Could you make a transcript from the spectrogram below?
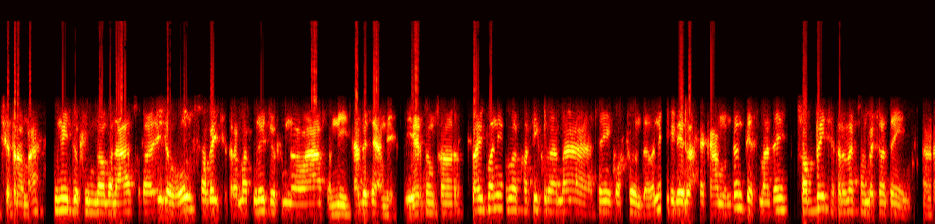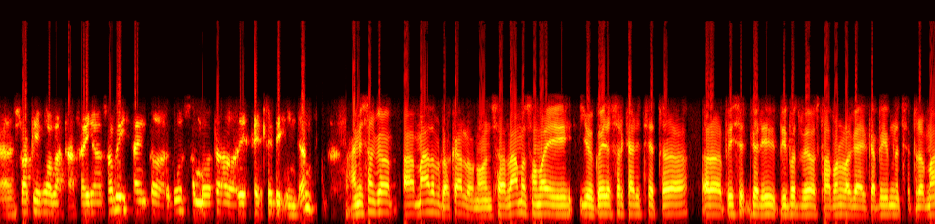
क्षेत्रमा कुनै जोखिम नबनाओस् र यो होल सबै क्षेत्रमा कुनै जोखिम नबनाओस् भन्ने हिसाबले चाहिँ हामीले हेर्छौँ सर। तैपनि अब कति कुरामा चाहिँ कस्तो हुन्छ भने एक डेढ लाखका काम हुन्छन् त्यसमा चाहिँ सबै क्षेत्रलाई समेट्न चाहिँ सकेको अवस्था छैन। सबै स्थानीय तहहरूको सम्भवतः यस्तै देखिन्छन्। हामीसँग माधव ढकाल हुनुहुन्छ। लामो समय यो गैर सरकारी क्षेत्र र विशेष गरी विपद व्यवस्थापन लगायतका विभिन्न क्षेत्रमा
